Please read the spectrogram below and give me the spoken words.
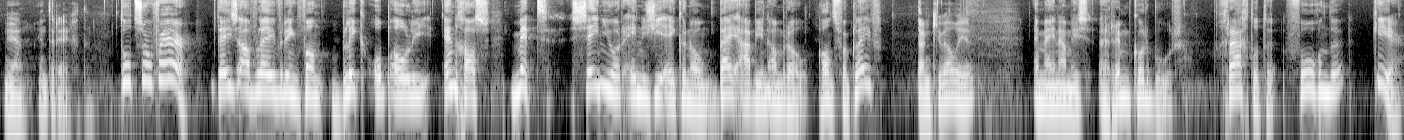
Ja, in terecht. Tot zover deze aflevering van Blik op olie en gas met senior energie-econoom bij ABN AMRO Hans van Kleef. Dankjewel weer. En mijn naam is Remco de Boer. Graag tot de volgende keer.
